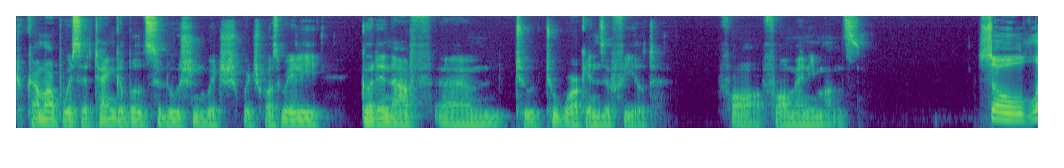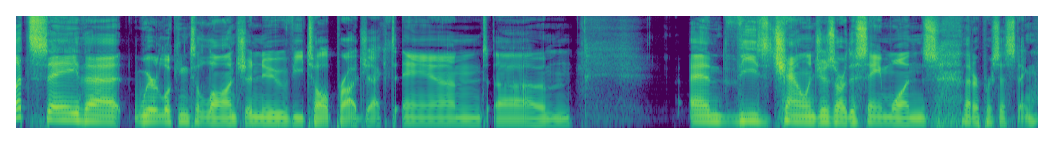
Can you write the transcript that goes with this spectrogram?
to come up with a tangible solution which which was really good enough um, to to work in the field for for many months so let's say that we're looking to launch a new VTOL project and um, and these challenges are the same ones that are persisting.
